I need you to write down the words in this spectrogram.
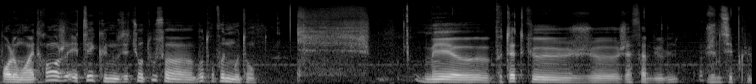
pour le moins étrange, était que nous étions tous un beau troupeau de moutons. Mais euh, peut-être que je- j'affabule, je ne sais plus.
